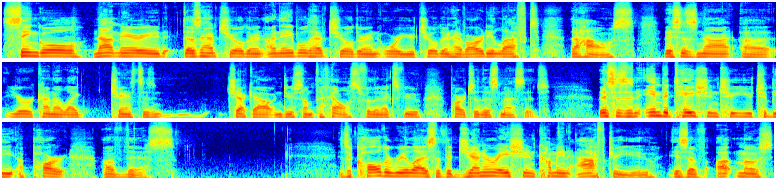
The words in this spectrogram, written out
single, not married, doesn't have children, unable to have children, or your children have already left the house, this is not uh, your kind of like chance to check out and do something else for the next few parts of this message. This is an invitation to you to be a part of this. It's a call to realize that the generation coming after you is of utmost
